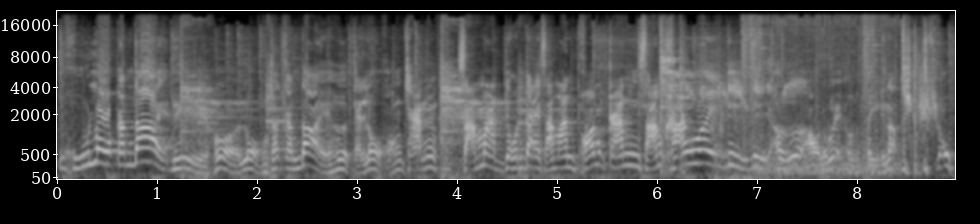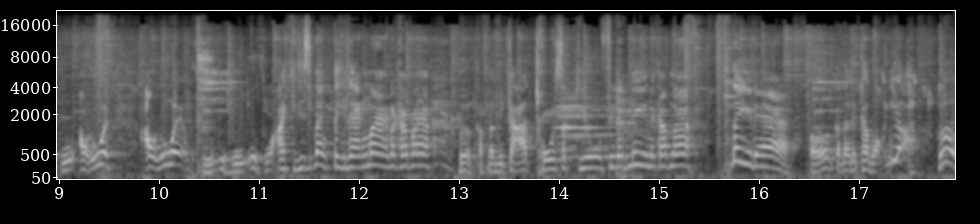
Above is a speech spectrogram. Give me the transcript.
โอ้โหโล่กันได้นี่เฮ้อโล่ของฉันกันได้เฮ้อแต่โล่ของฉันสามารถโยนได้สามอันพร้อมกันสามครั้งเว้ยนี่นี่เออเอาละเว้ยเออตีกันล้วโอ้โหเอาละเว้ยเอาละเว้ยโอ้โหโอ้โหโอ้โหอาคิริสแม่งตีแรงมากนะครับนะเออกับนาฬิกาโชว์สกิลฟิลลิ่งนะครับนะนี่แน่เออกับนาฬิกาบอกเยอะเออ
